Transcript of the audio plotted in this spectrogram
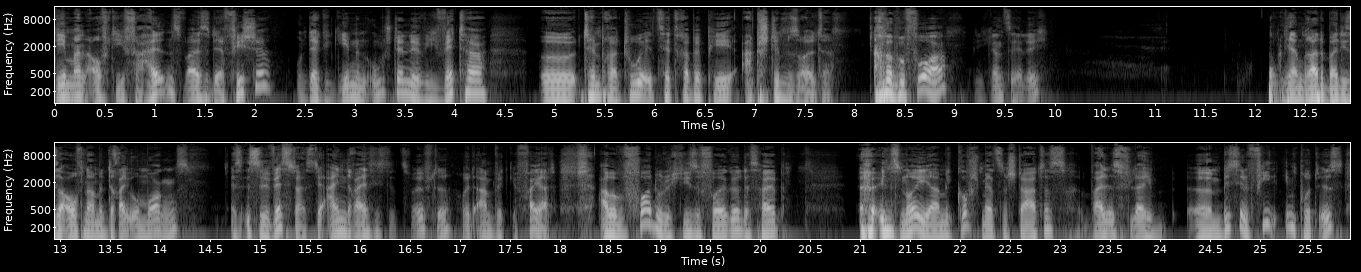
den man auf die Verhaltensweise der Fische und der gegebenen Umstände wie Wetter, äh, Temperatur etc. pp. abstimmen sollte. Aber bevor, bin ich ganz ehrlich, wir haben gerade bei dieser Aufnahme drei Uhr morgens. Es ist Silvester, es ist der 31.12. Heute Abend wird gefeiert. Aber bevor du durch diese Folge deshalb äh, ins neue Jahr mit Kopfschmerzen startest, weil es vielleicht äh, ein bisschen viel Input ist,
